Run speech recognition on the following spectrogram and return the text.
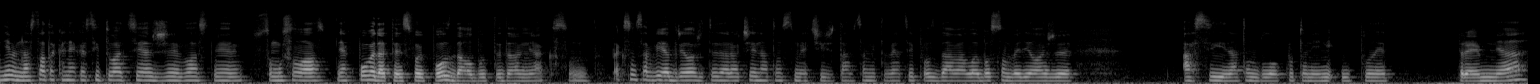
neviem, nastala taká nejaká situácia, že vlastne som musela nejak povedať ten svoj post, alebo teda nejak som, tak som sa vyjadrila, že teda radšej na tom smeči, že tam sa mi to viacej pozdáva, lebo som vedela, že asi na tom bloku to není úplne pre mňa.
